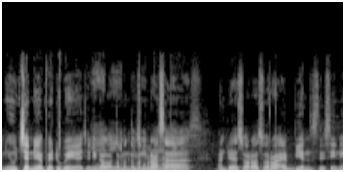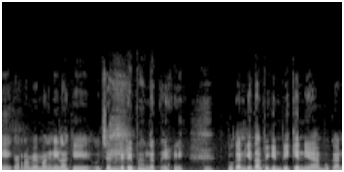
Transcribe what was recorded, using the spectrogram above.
Ini hujan ya by the way ya. Jadi Iya, kalau teman-teman hujan banget merasa ya. Ada suara-suara ambience di sini karena memang ini lagi hujan gede banget ini. Bukan kita bikin-bikin ya, bukan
